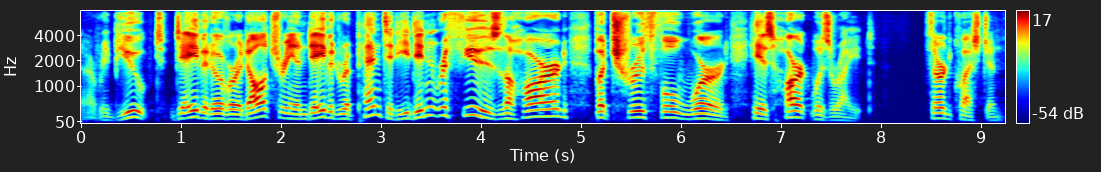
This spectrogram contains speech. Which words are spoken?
uh, rebuked David over adultery, and David repented. He didn't refuse the hard but truthful word. His heart was right. Third question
